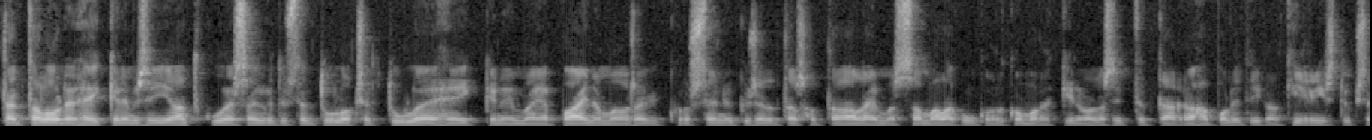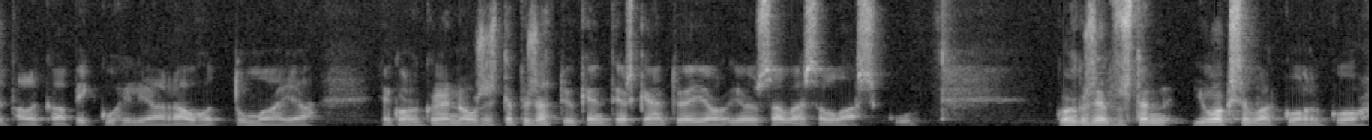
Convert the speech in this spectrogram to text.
Tämän talouden heikkenemisen jatkuessa yritysten tulokset tulee heikkenemään ja painamaan osakekursseja nykyiseltä tasolta alemmas samalla kun korkomarkkinoilla sitten tämä rahapolitiikan kiristykset alkaa pikkuhiljaa rauhoittumaan ja, ja korkojen nousu sitten pysähtyy kenties kääntyä jo, jo jossain vaiheessa laskuun. Korkosijoitusten juokseva korko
